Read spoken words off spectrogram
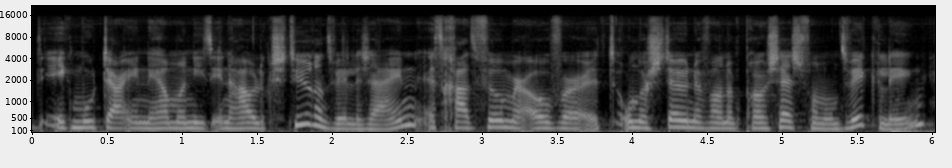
ik moet daarin helemaal niet inhoudelijk sturend willen zijn. Het gaat veel meer over het ondersteunen van een proces van ontwikkeling.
